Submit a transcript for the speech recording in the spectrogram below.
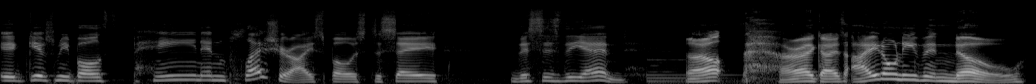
it gives me both pain and pleasure, I suppose, to say this is the end. Well, all right, guys, I don't even know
